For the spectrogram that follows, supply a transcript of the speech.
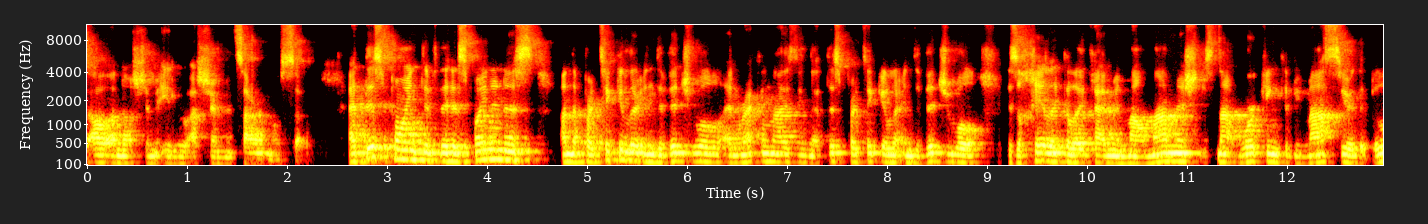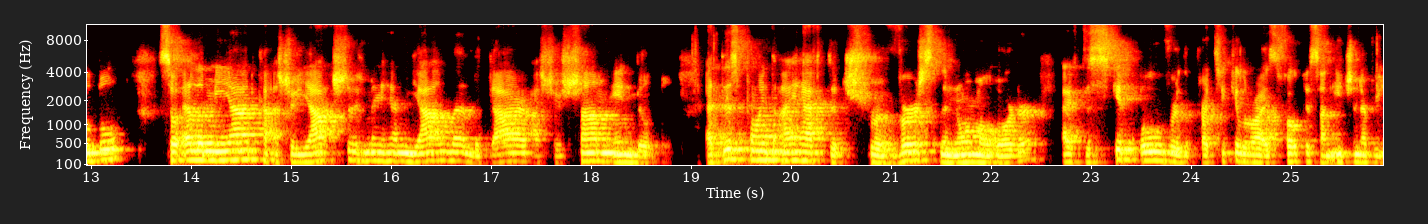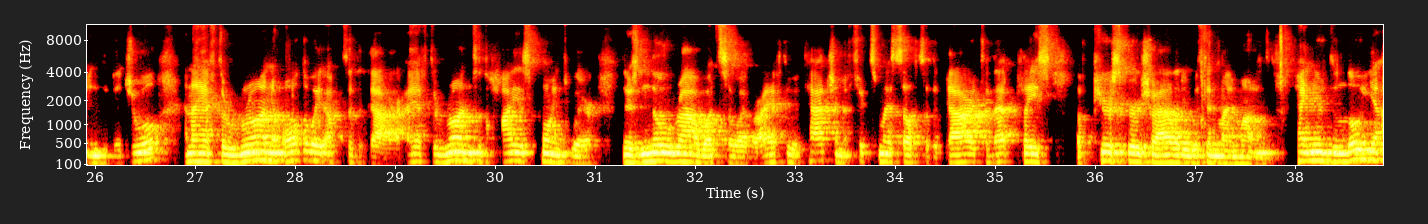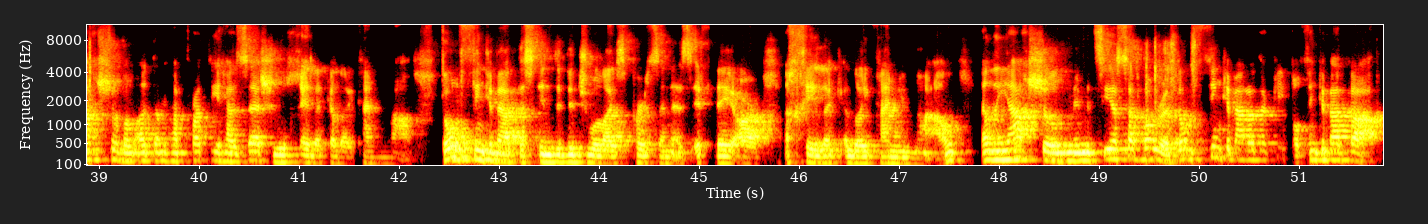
al anashim elu asher at this point, if the hisbaininess on the particular individual and recognizing that this particular individual is a chelik mal mamish, is not working to be masir the bilbul, so elamiyad ka asher yakshiv mehem yale legar asher sham in bilbul. At this point, I have to traverse the normal order. I have to skip over the particularized focus on each and every individual, and I have to run all the way up to the gar. I have to run to the highest point where there's no ra whatsoever. I have to attach and affix myself to the gar, to that place of pure spirituality within my mind. Don't think about this individualized person as if they are a kaimim don't think about other people, think about God.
